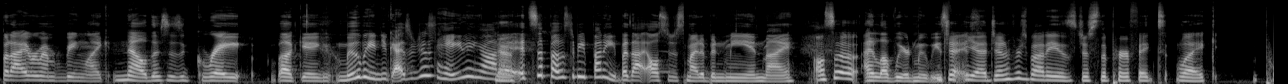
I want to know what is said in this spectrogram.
But I remember being like, no, this is a great fucking movie and you guys are just hating on Yeah. it. It's supposed to be funny. But that also just might have been me and my also, I love weird movies. Je- yeah, Jennifer's body is just the perfect like p-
